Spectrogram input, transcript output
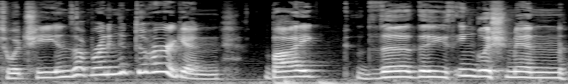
To which he ends up running into her again by the these Englishmen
